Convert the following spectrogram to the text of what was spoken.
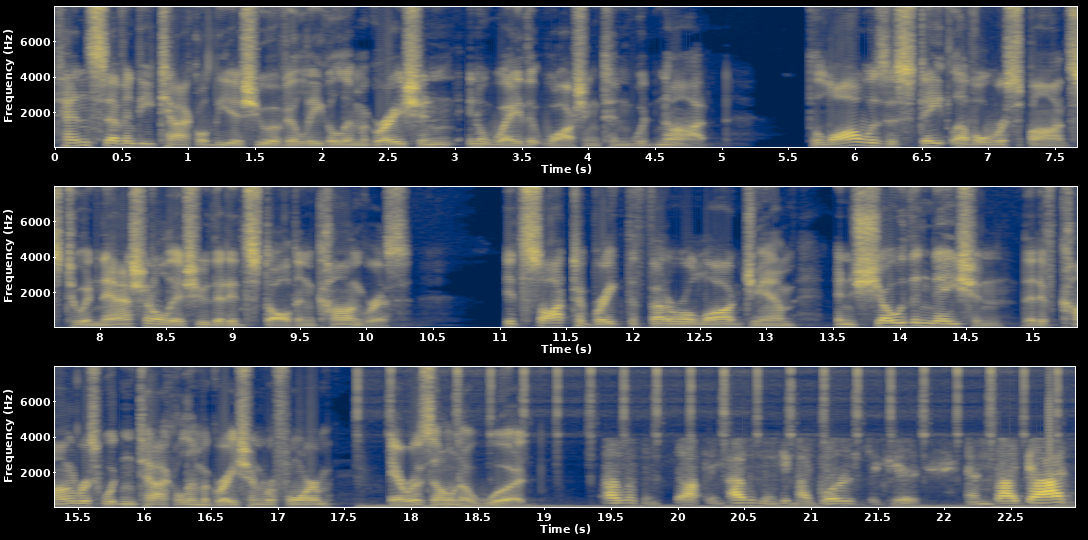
1070 tackled the issue of illegal immigration in a way that Washington would not. The law was a state level response to a national issue that had stalled in Congress. It sought to break the federal logjam and show the nation that if Congress wouldn't tackle immigration reform, Arizona would. I wasn't stopping. I was going to get my borders secured. And by God,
